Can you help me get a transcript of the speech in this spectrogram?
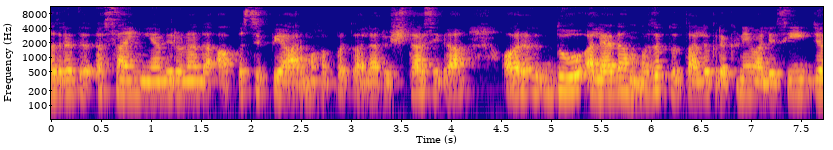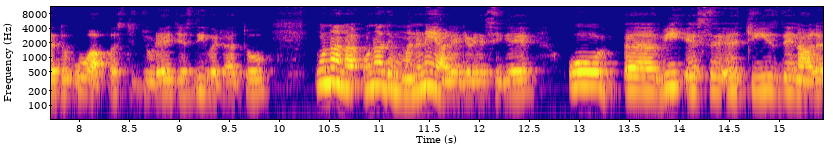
ਹਜ਼ਰਤ ਸਾਈਂ ਮੀਆਂ ਮੀਰ, ਉਹਨਾਂ ਦਾ ਆਪਸ ਵਿੱਚ ਪਿਆਰ, ਮੁਹੱਬਤ ਵਾਲਾ ਰਿਸ਼ਤਾ ਸੀਗਾ ਔਰ ਦੋ ਅਲੱਗਾ ਮਜ਼ਹਬ ਤੋਂ ਤਾਲੁਕ ਰੱਖਣੇ ਵਾਲੇ ਸੀ, ਜਦ ਉਹ ਆਪਸ ਵਿੱਚ ਜੁੜੇ, ਜਿਸ ਦੀ ਵਜ੍ਹਾ ਤੋਂ ਉਹਨਾਂ ਨਾਲ, ਉਹਨਾਂ ਦੇ ਮੰਨਣੇ ਵਾਲੇ ਜਿਹੜੇ ਸੀਗੇ ਉਹ ਵੀ ਇਸ ਚੀਜ਼ ਦੇ ਨਾਲ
